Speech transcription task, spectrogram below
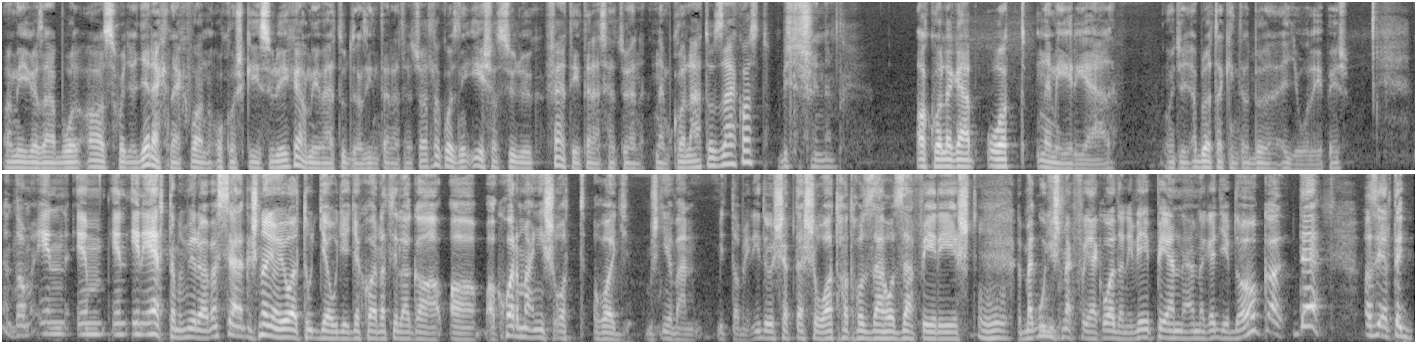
ami igazából az, hogy a gyereknek van okos készüléke, amivel tud az internetre csatlakozni, és a szülők feltételezhetően nem korlátozzák azt, Biztos, hogy nem. akkor legalább ott nem éri el. Úgyhogy ebből a tekintetből egy jó lépés. Nem tudom, én, én, én, én értem, hogy miről beszélnek, és nagyon jól tudja ugye gyakorlatilag a, a, a kormány is ott, hogy most nyilván, mit tudom én, idősebb tesó adhat hozzá hozzáférést, uh-huh. meg úgyis meg fogják oldani VPN-nel, meg egyéb dolgokkal, de azért egy,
